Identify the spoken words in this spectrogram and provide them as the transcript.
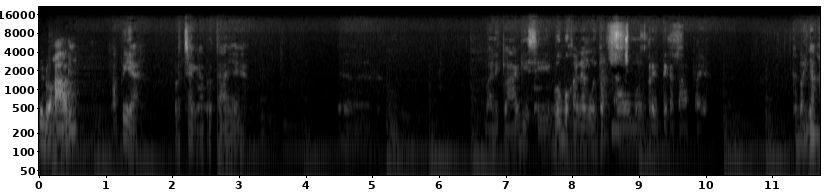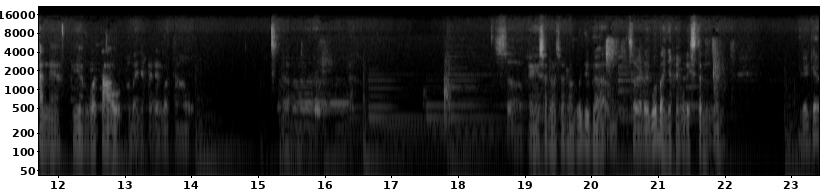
Udah dua kali. Tapi ya percaya nggak percaya ya. Eh, balik lagi sih. Gue bukannya untuk mau mengkritik atau apa ya. Kebanyakan ya yang gue tahu. Kebanyakan yang gue tahu. Eh, so kayak saudara-saudara gue juga saudara gue banyak yang Kristen kan. Jadi dia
